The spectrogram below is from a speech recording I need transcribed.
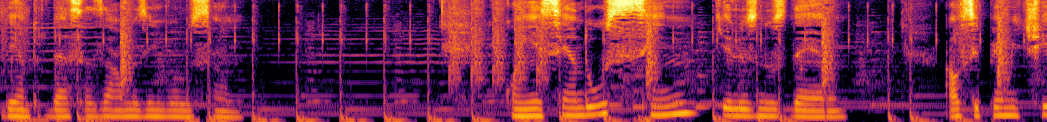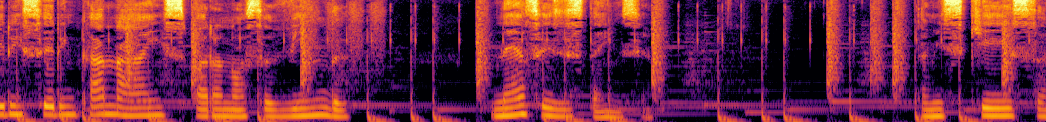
dentro dessas almas em evolução, conhecendo o sim que eles nos deram ao se permitirem serem canais para a nossa vinda nessa existência. Então esqueça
